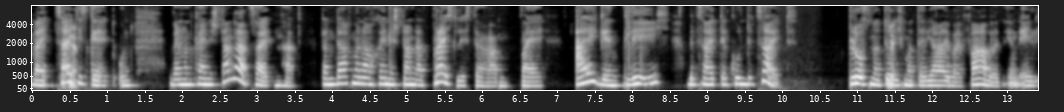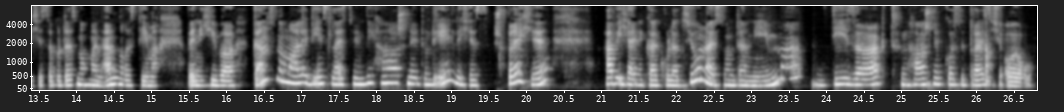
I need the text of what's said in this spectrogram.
Weil Zeit ja. ist Geld und wenn man keine Standardzeiten hat, dann darf man auch keine Standardpreisliste haben, weil eigentlich bezahlt der Kunde Zeit. Plus natürlich ja. Material bei Farbe und ähnliches, aber das ist nochmal ein anderes Thema. Wenn ich über ganz normale Dienstleistungen wie Haarschnitt und ähnliches spreche, habe ich eine Kalkulation als Unternehmer, die sagt, ein Haarschnitt kostet 30 Euro.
